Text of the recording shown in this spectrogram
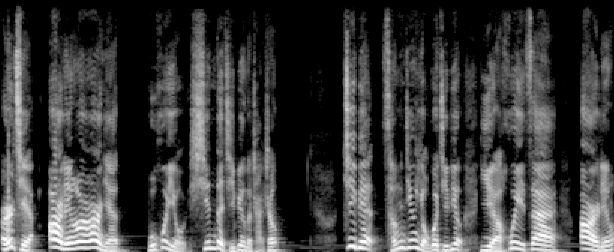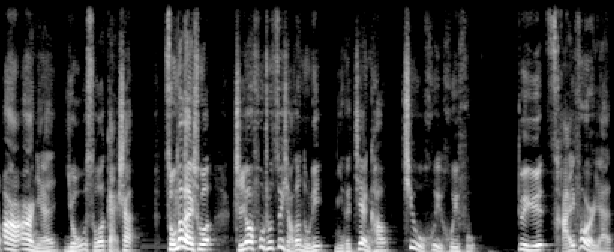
而且二零二二年不会有新的疾病的产生。即便曾经有过疾病，也会在。二零二二年有所改善。总的来说，只要付出最小的努力，你的健康就会恢复。对于财富而言，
